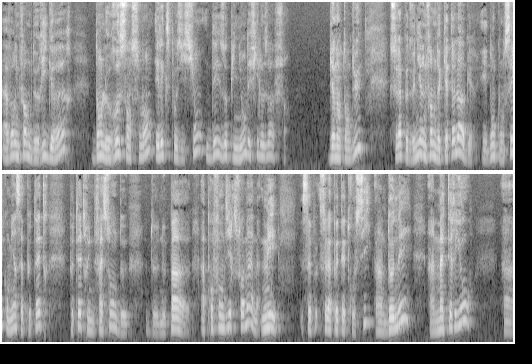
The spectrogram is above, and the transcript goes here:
à avoir une forme de rigueur dans le recensement et l'exposition des opinions des philosophes. Bien entendu, cela peut devenir une forme de catalogue, et donc on sait combien ça peut être une façon de, ne pas approfondir soi-même, mais cela peut être aussi un donné, un matériau, un,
